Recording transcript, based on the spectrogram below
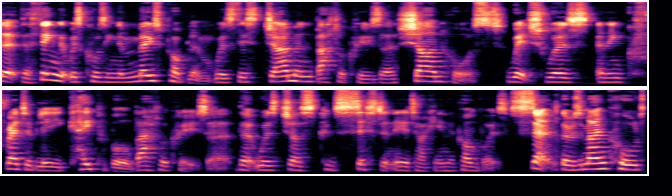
the, the thing that was causing the most problem was this German battle cruiser, Scharnhorst, which was an incredibly capable battle cruiser that was just consistently attacking the convoys. So there was a man called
